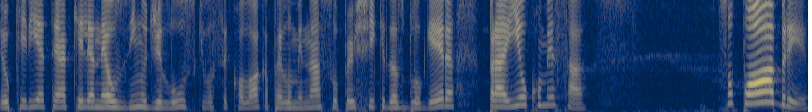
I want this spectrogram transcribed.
Eu queria ter aquele anelzinho de luz que você coloca para iluminar super chique das blogueiras, para aí eu começar. Sou pobre.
